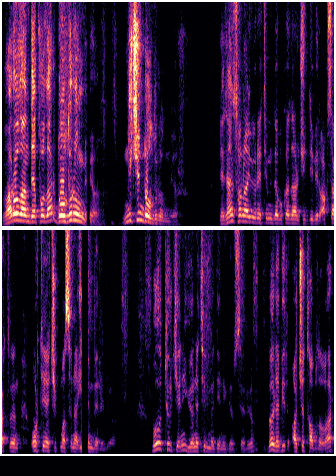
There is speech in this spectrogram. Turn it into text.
Var olan depolar doldurulmuyor. Niçin doldurulmuyor? Neden sanayi üretiminde bu kadar ciddi bir aksaklığın ortaya çıkmasına izin veriliyor? Bu Türkiye'nin yönetilmediğini gösteriyor. Böyle bir acı tablo var.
